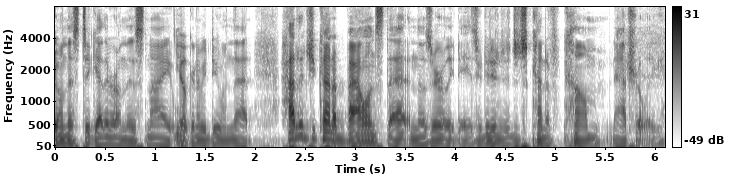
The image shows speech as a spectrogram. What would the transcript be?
doing this together on this night we're going to be doing that how did you kind of balance that in those early days or did it just kind of come naturally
